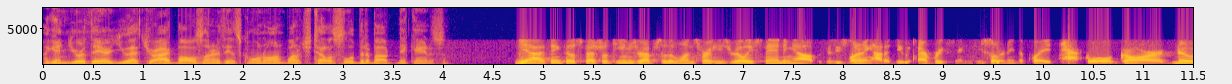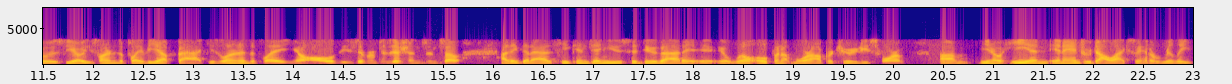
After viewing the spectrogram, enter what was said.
again, you're there. You have your eyeballs on everything that's going on. Why don't you tell us a little bit about Nick Anderson? Yeah, I think those special teams reps are the ones where he's really standing out because he's learning how to do everything. He's learning to play tackle, guard, nose. You know, he's learning to play the up back. He's learning to play you know all of these different positions. And so I think that as he continues to do that, it, it will open up more opportunities for him. Um, you know, he and, and Andrew Dahl actually had a really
